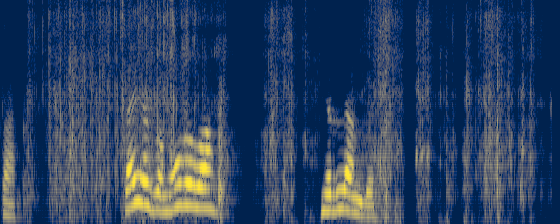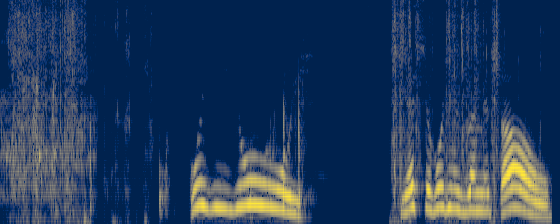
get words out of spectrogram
Так. Це я замовила гірлянди. Ой-ой-ой. Я сьогодні замітав.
